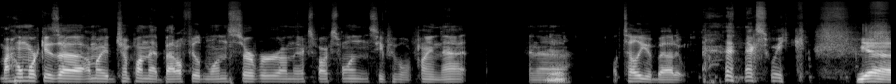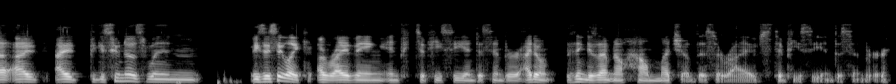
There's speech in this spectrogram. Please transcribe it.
My homework is uh, I'm gonna jump on that Battlefield One server on the Xbox One, see if people are playing that, and uh, Yeah. I'll tell you about it next week. Yeah, I, I, because who knows when? Because they say like arriving in to PC in December. I don't. The thing is, I don't know how much of this arrives to PC in December.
